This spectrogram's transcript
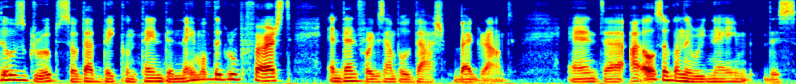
those groups so that they contain the name of the group first and then, for example, dash background. And uh, I'm also going to rename this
